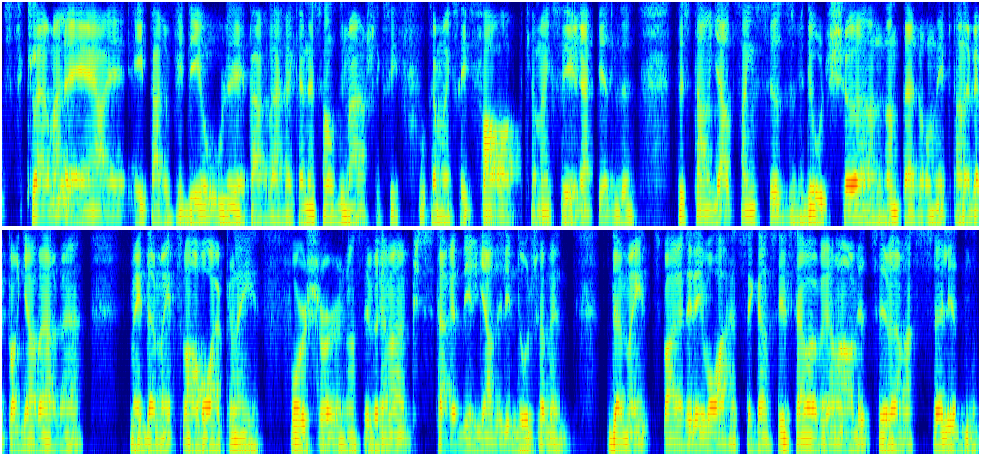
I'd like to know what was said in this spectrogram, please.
c'est clairement le AI est par vidéo, là, et par la reconnaissance d'image. C'est que c'est fou comment que c'est fort, comment que c'est rapide. Là. Tu sais, si t'en regardes 5-6 vidéos de chat en dans ta journée, puis t'en avais pas regardé avant, mais demain, tu vas en voir plein, for sure. C'est vraiment. Puis si tu arrêtes de les regarder, les vidéos de chat, mais demain, tu vas arrêter de les voir. C'est comme c'est- ça va vraiment vite, c'est vraiment solide. Mm.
